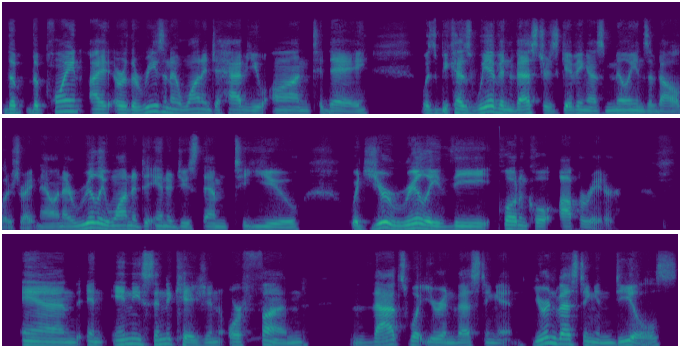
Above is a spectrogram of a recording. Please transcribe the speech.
the the point i or the reason i wanted to have you on today was because we have investors giving us millions of dollars right now and i really wanted to introduce them to you which you're really the quote unquote operator and in any syndication or fund, that's what you're investing in. You're investing in deals.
